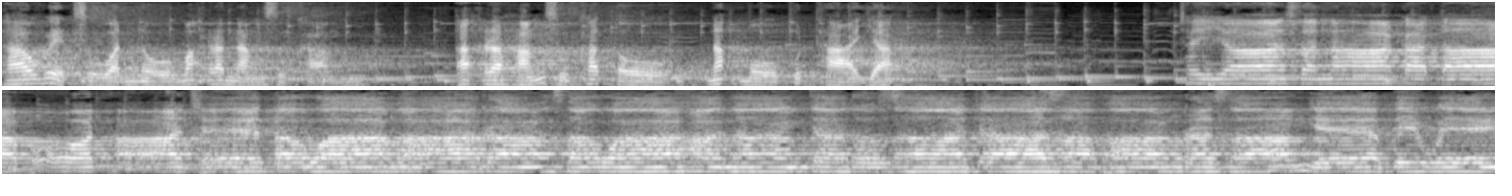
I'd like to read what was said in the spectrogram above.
ท้าเวสสุวรรณโนมะระนังสุขังอะระหังสุขโตนะโมพุทธายะ ชยาสนากตาโพธาเชตวามารังสวาหานังจตุสาจาสะพังร สังเยปิเวง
